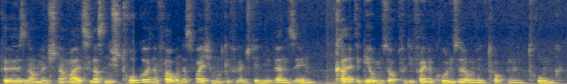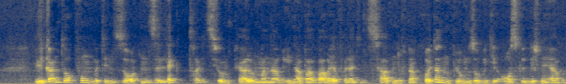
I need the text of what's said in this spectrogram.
Pilsener Münchner Malz lassen die strohgoldene Farbe und das weiche Mundgefühl entstehen. Wir werden sehen. Kalte Gärung sorgt für die feine Kohlensäure und den trockenen Trunk. Elegante Hopfung mit den Sorten Select, Tradition, Perle und Mandarina Bavaria verleiht den zarten Duft nach Kräutern und Blumen sowie die ausgeglichene Herbe.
